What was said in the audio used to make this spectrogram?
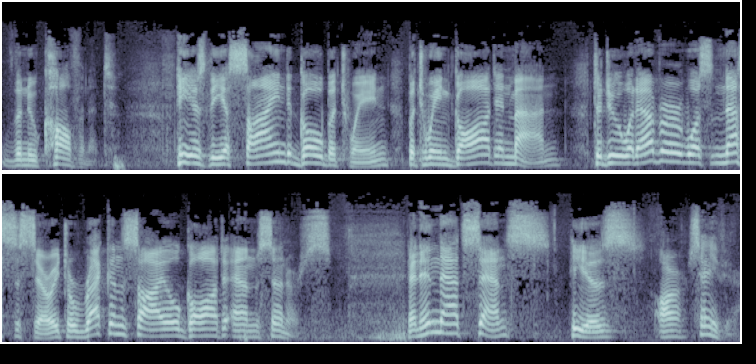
the new covenant. He is the assigned go between between God and man to do whatever was necessary to reconcile God and sinners. And in that sense, he is our Savior.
